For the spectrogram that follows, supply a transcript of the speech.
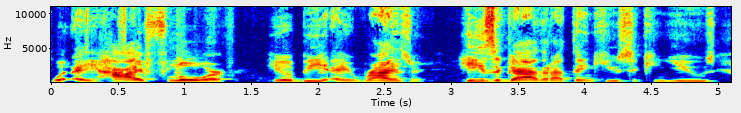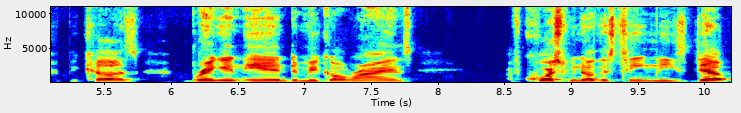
with a high floor. He'll be a riser he's a guy that I think Houston can use because bringing in DeMeco Ryans, of course, we know this team needs depth,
